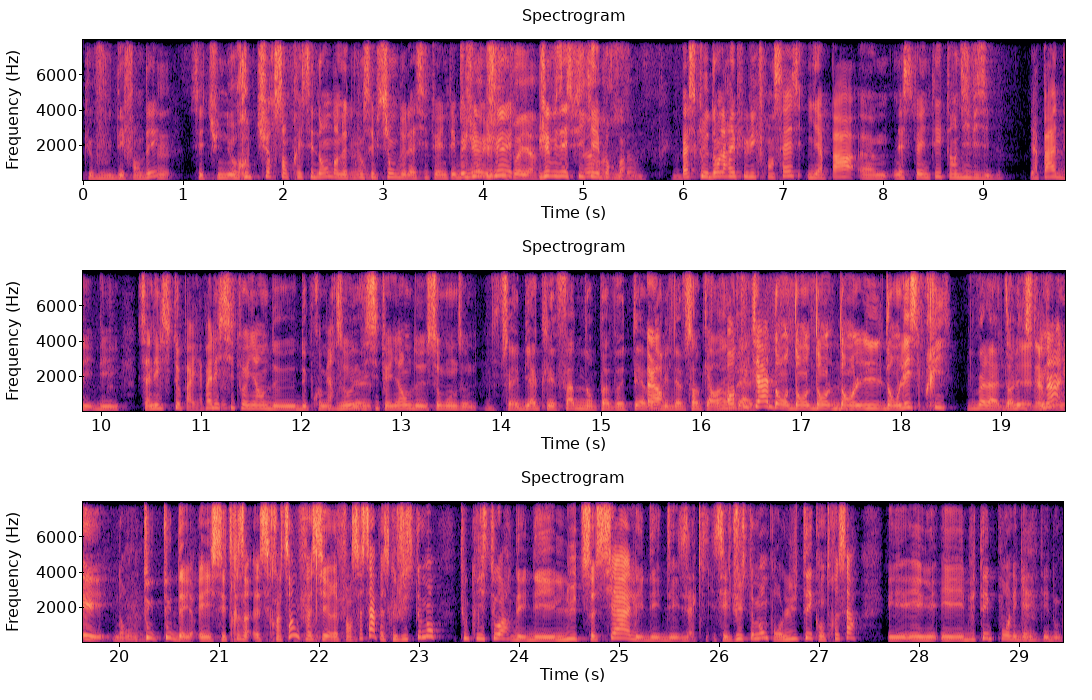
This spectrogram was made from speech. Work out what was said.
que vous défendez, Mm. c'est une rupture sans précédent dans notre conception de la citoyenneté. Mais je, vais- citoyen. je vais vous expliquer Non, pourquoi. Ça. Parce que dans la République française, il n'y a pas euh, la citoyenneté est indivisible. Il y a pas des, des- ça n'existe pas. Il n'y a pas les citoyens de, de première zone, les citoyens de seconde zone. Vous savez bien que les femmes n'ont pas voté avant Alors, 1940. En tout cas, dans, dans, dans, dans, l'esprit voilà, dans les il y en a, et dans tout, tout d'ailleurs, et c'est très, très intéressant que vous fassiez référence à ça, parce que justement, toute l'histoire des, des luttes sociales et des, des acquis, c'est justement pour lutter contre ça et, et- et lutter pour l'égalité. Donc,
